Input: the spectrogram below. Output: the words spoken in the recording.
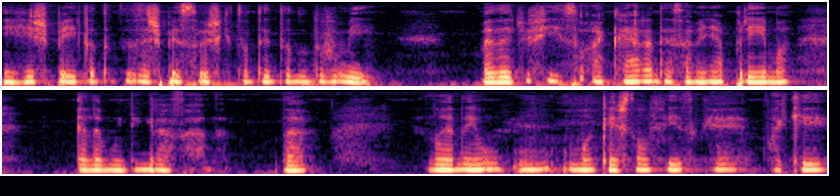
em respeito a todas as pessoas que estão tentando dormir. Mas é difícil. A cara dessa minha prima, ela é muito engraçada, tá? Não é nenhuma um, questão física, é porque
